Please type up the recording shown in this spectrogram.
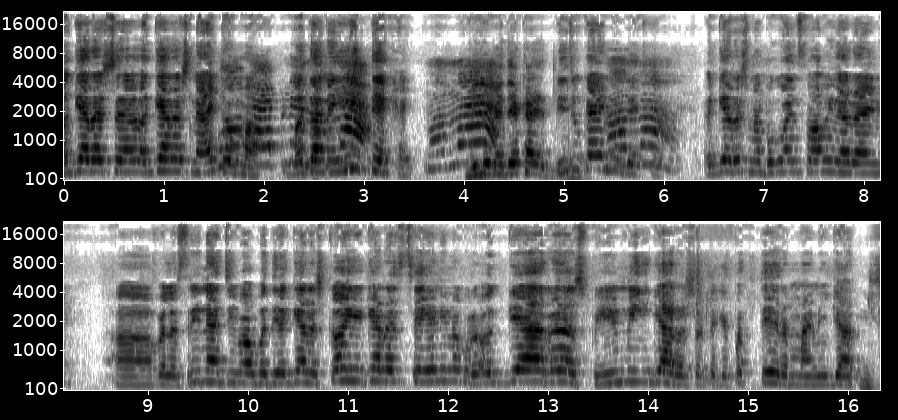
અગિયારસ અગિયારસ ને આઠમમાં. બધાને ઈ જ દેખાય. બીજું કઈ દેખાય બીજું કઈ ન દેખાય. અગિયારસમાં ભગવાન સ્વામિનારાયણ પેલો શ્રીનાથજી વાવ બધી અગિયારસ. કઈ અગિયારસ છે એની નોકરો અગિયારસ ભીમી અગિયારસ એટલે કે પત્તે રમવાની અગિયારસ.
